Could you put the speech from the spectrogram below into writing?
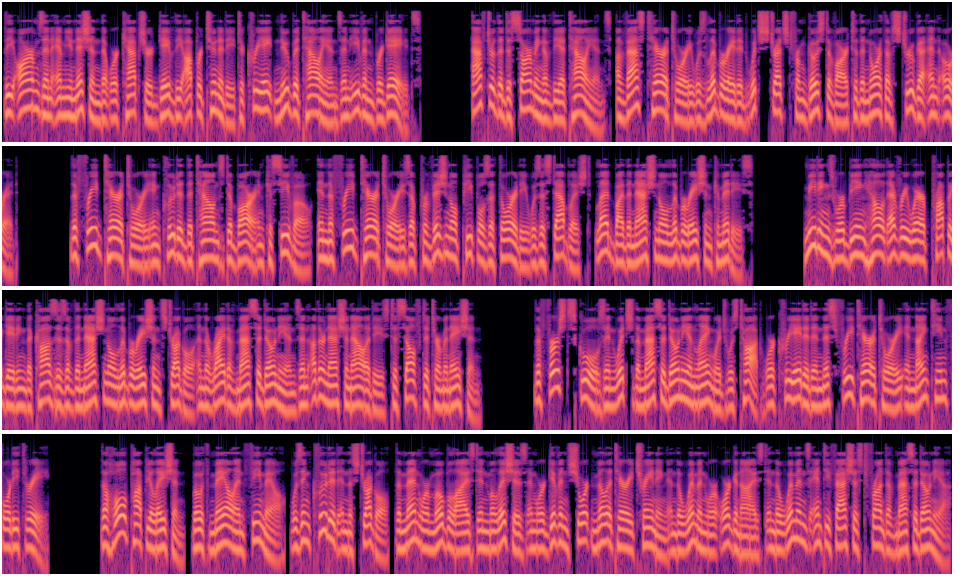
The arms and ammunition that were captured gave the opportunity to create new battalions and even brigades. After the disarming of the Italians, a vast territory was liberated which stretched from Gostivar to the north of Struga and Ohrid. The freed territory included the towns Debar and Kosevo. In the freed territories a Provisional People's Authority was established, led by the National Liberation Committees. Meetings were being held everywhere propagating the causes of the national liberation struggle and the right of Macedonians and other nationalities to self-determination. The first schools in which the Macedonian language was taught were created in this free territory in 1943. The whole population, both male and female, was included in the struggle, the men were mobilized in militias and were given short military training and the women were organized in the Women's Anti-Fascist Front of Macedonia.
